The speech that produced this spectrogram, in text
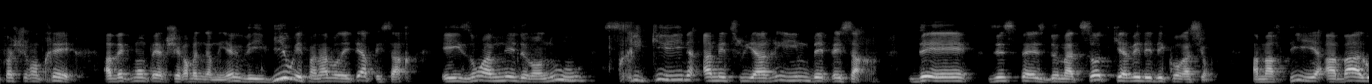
fois, je suis rentré avec mon père chez Rabban Gamriel, on était à Pessah, et ils ont amené devant nous Srikin, Ametsuyarin, Bepessah, des espèces de matzot qui avaient des décorations. Amarti, Abba,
